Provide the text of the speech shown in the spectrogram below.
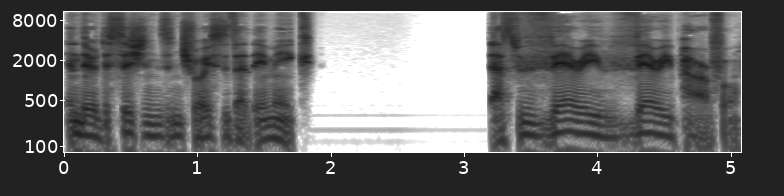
in their decisions and choices that they make. That's very, very powerful.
